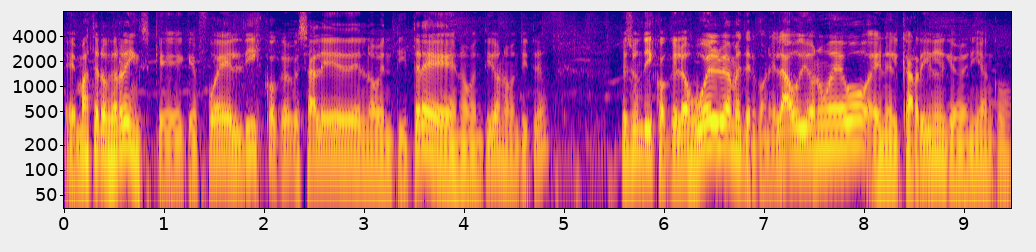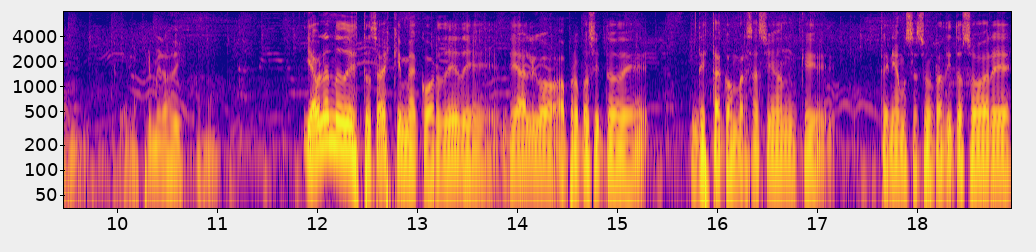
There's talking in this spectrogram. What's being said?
eh, Master of the Rings, que, que fue el disco, creo que sale del 93, 92, 93. que Es un disco que los vuelve a meter con el audio nuevo en el carril en el que venían con en los primeros discos, ¿no? Y hablando de esto, ¿sabes que me acordé de, de algo a propósito de, de esta conversación que teníamos hace un ratito sobre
